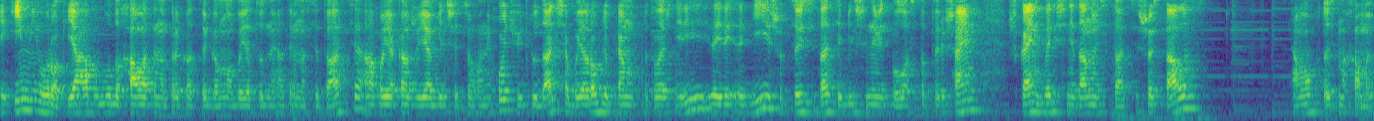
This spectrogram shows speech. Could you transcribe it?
Який мій урок? Я або буду хавати, наприклад, це говно, бо я тут негативна ситуація, або я кажу, я більше цього не хочу, йду далі, або я роблю прямо протилежні дії, щоб цієї ситуації більше не відбулося. Тобто рішаємо, шукаємо вирішення даної ситуації. Щось сталося, вам хтось нахамив.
